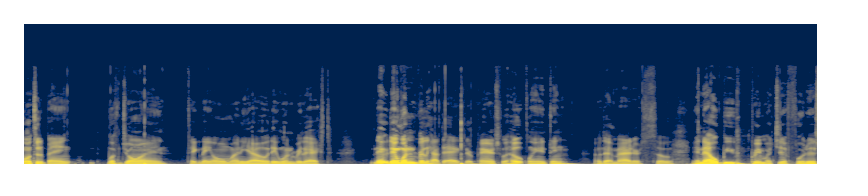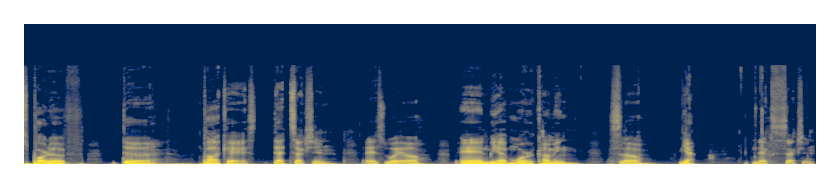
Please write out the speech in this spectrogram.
going to the bank, withdrawing, taking their own money out. They wouldn't really ask. They they wouldn't really have to ask their parents for help or anything of that matters. So, and that will be pretty much it for this part of the podcast. That section as well and we have more coming. So, yeah. Next section.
